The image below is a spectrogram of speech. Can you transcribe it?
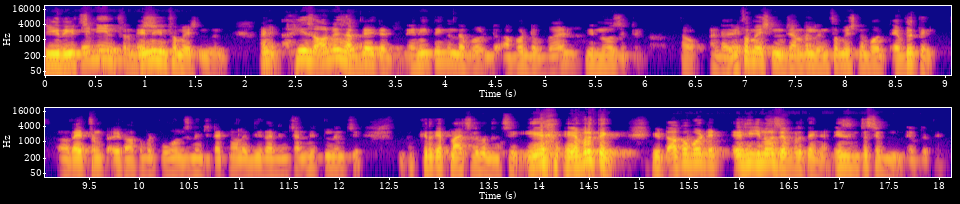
he reads any any information information and he is always updated anything in about about the world he knows it and information general information about everything right from talk about phones నుంచి టెక్నాలజీ దాని నుంచి అన్నింటి నుంచి క్రికెట్ మ్యాచ్ల గురించి everything you talk about it he knows everything and is interested in everything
